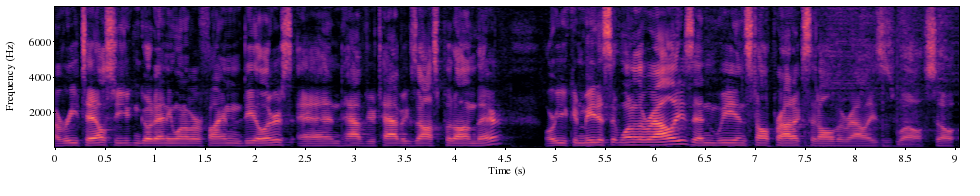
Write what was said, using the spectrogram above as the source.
a retail, so you can go to any one of our fine dealers and have your tab exhaust put on there. Or you can meet us at one of the rallies and we install products at all the rallies as well. So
